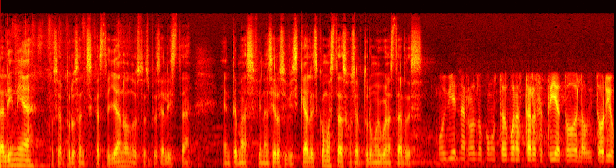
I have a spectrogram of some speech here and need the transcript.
La línea, José Arturo Sánchez Castellanos, nuestro especialista en temas financieros y fiscales. ¿Cómo estás, José Arturo? Muy buenas tardes. Muy bien, Arnoldo, ¿cómo estás? Buenas tardes a ti y a todo el auditorio.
